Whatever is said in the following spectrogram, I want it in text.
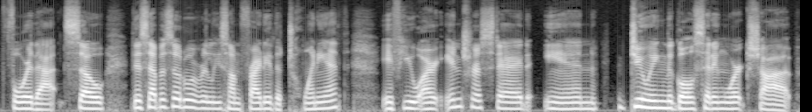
for that. So this episode will release on Friday the 20th. If you are interested in doing the goal setting workshop,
